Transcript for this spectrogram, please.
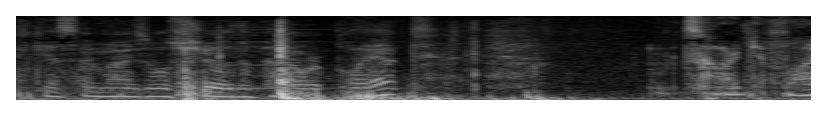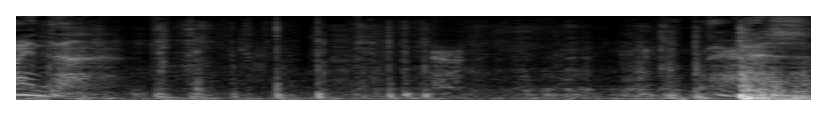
I guess I might as well show the power plant. It's hard to find the. There it is.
